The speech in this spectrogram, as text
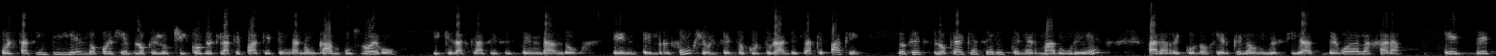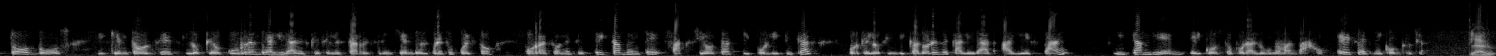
o estás impidiendo, por ejemplo, que los chicos de Tlaquepaque tengan un campus nuevo y que las clases se estén dando en el refugio, el Centro Cultural de Tlaquepaque. Entonces, lo que hay que hacer es tener madurez para reconocer que la Universidad de Guadalajara es de todos y que entonces lo que ocurre en realidad es que se le está restringiendo el presupuesto por razones estrictamente facciosas y políticas, porque los indicadores de calidad ahí están y también el costo por alumno más bajo. Esa es mi conclusión. Claro.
